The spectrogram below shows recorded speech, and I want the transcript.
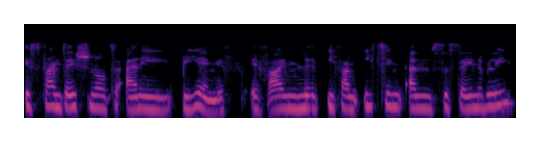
It's foundational to any being. If if I'm live if I'm eating unsustainably,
